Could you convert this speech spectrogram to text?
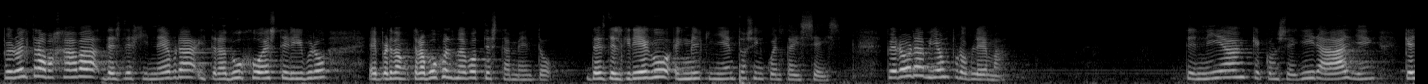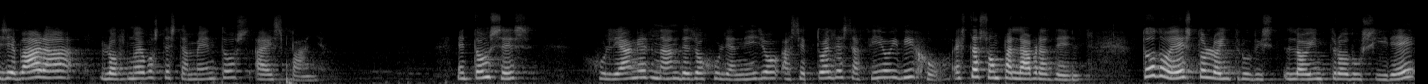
pero él trabajaba desde Ginebra y tradujo este libro, eh, perdón, tradujo el Nuevo Testamento desde el griego en 1556. Pero ahora había un problema. Tenían que conseguir a alguien que llevara los Nuevos Testamentos a España. Entonces, Julián Hernández o Julianillo aceptó el desafío y dijo, estas son palabras de él, todo esto lo, lo introduciré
